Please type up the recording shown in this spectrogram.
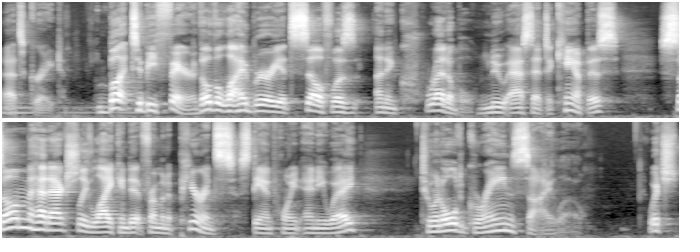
That's great. But to be fair, though the library itself was an incredible new asset to campus, some had actually likened it, from an appearance standpoint anyway, to an old grain silo. Which,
